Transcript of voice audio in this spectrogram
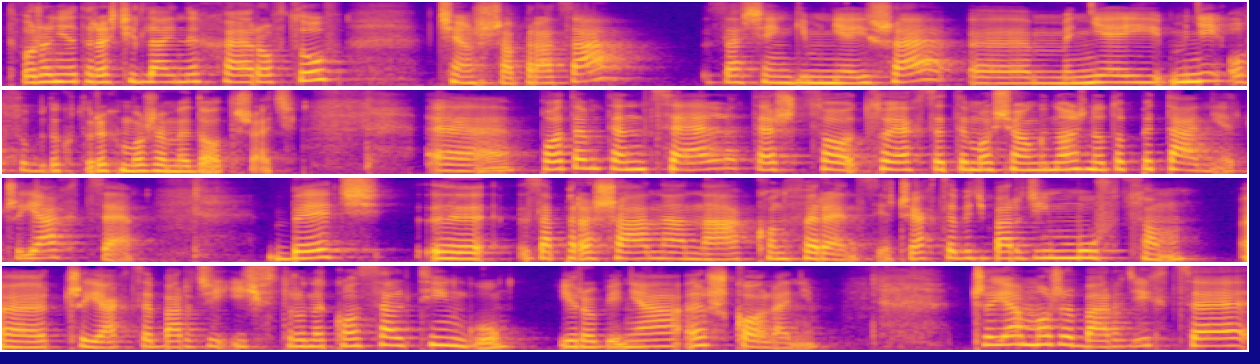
Tworzenie treści dla innych HR-owców, cięższa praca, zasięgi mniejsze, e, mniej, mniej osób, do których możemy dotrzeć. E, potem ten cel, też co, co ja chcę tym osiągnąć, no to pytanie, czy ja chcę być e, zapraszana na konferencje, czy ja chcę być bardziej mówcą, czy ja chcę bardziej iść w stronę konsultingu i robienia szkoleń. Czy ja może bardziej chcę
